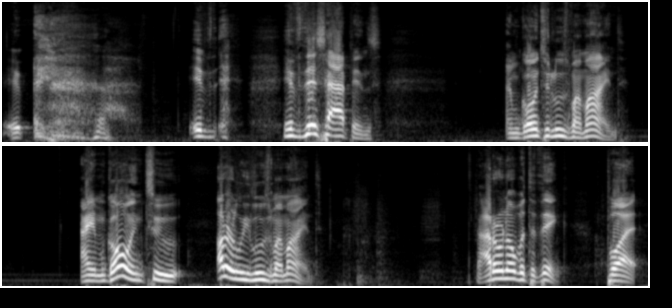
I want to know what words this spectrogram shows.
If if if this happens, I'm going to lose my mind. I am going to utterly lose my mind. I don't know what to think, but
